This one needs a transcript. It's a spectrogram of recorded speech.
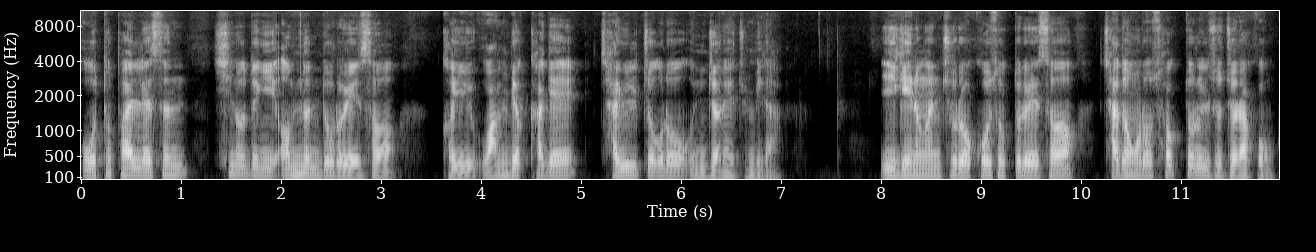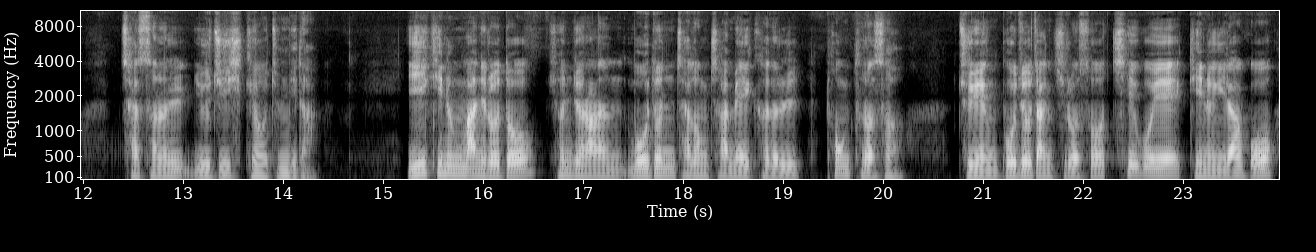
오토 파일렛은 신호등이 없는 도로에서 거의 완벽하게 자율적으로 운전해 줍니다. 이 기능은 주로 고속도로에서 자동으로 속도를 조절하고 차선을 유지시켜 줍니다. 이 기능만으로도 현존하는 모든 자동차 메이커들을 통틀어서 주행 보조 장치로서 최고의 기능이라고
